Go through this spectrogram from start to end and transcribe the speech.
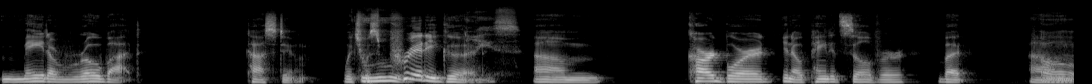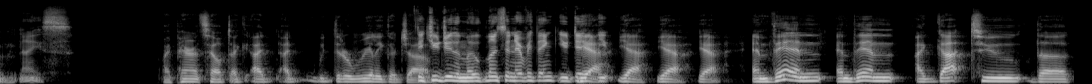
made a robot costume, which was Ooh, pretty good. Nice. Um, cardboard, you know, painted silver, but oh, um, nice. my parents helped. I, I, I, we did a really good job. Did you do the movements and everything? You did. yeah, you- yeah, yeah, yeah. And then and then I got to the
